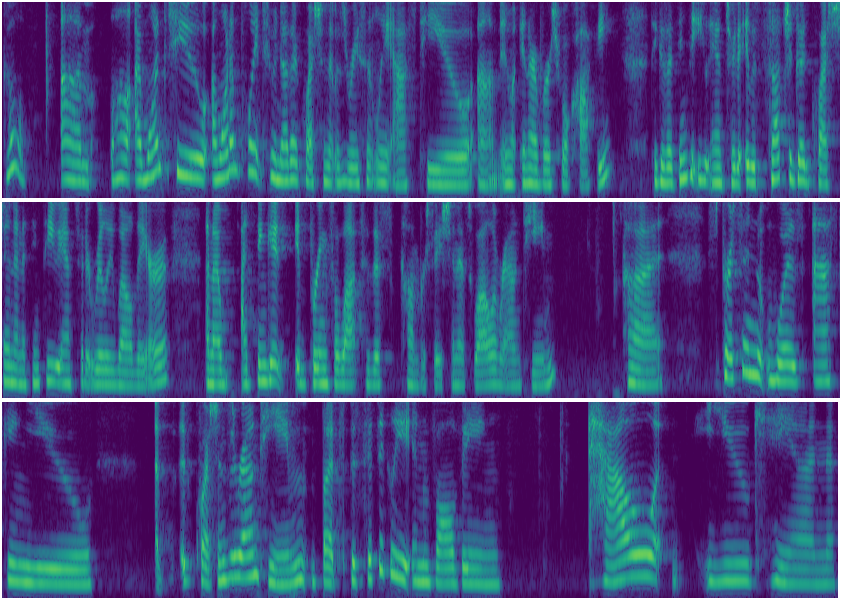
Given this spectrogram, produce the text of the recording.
Cool. Um, well, I want to I want to point to another question that was recently asked to you um, in, in, our virtual coffee because I think that you answered it. It was such a good question, and I think that you answered it really well there. And I, I think it it brings a lot to this conversation as well around team. Uh, this person was asking you uh, questions around team, but specifically involving how you can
